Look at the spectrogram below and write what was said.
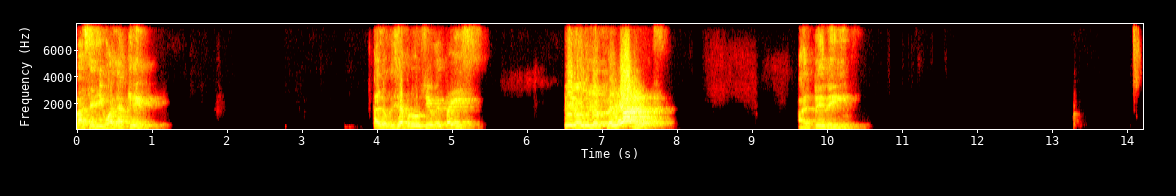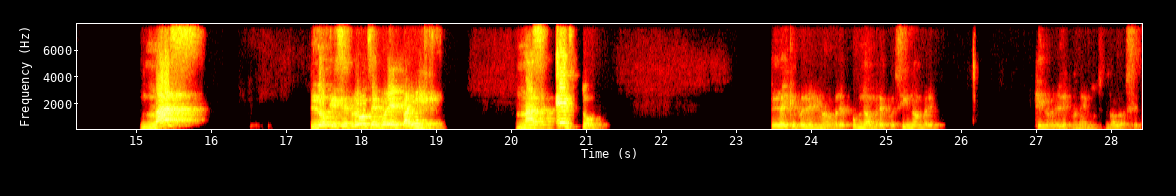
va a ser igual a qué? A lo que se ha producido en el país. Pero de los peruanos al PBI. Más lo que se produce fuera del país. Más esto. Pero hay que poner un nombre. Un nombre, pues sí, nombre. ¿Qué nombre le ponemos? No lo sé.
